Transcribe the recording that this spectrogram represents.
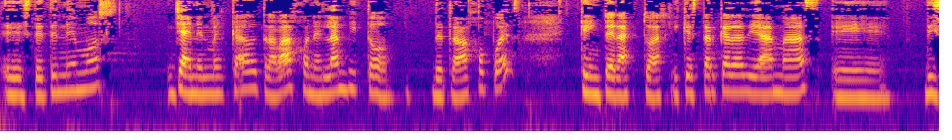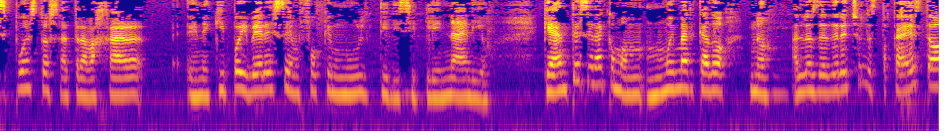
este, tenemos ya en el mercado de trabajo, en el ámbito de trabajo pues, que interactuar y que estar cada día más eh, dispuestos a trabajar en equipo y ver ese enfoque multidisciplinario que antes era como muy marcado, no, a los de derecho les toca esto,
